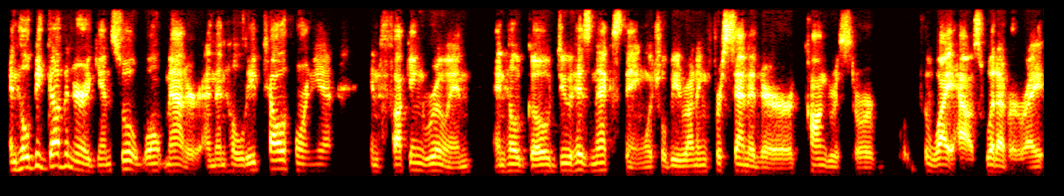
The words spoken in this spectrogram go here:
and he'll be governor again so it won't matter. And then he'll leave california in fucking ruin and he'll go do his next thing which will be running for senator or congress or the white house whatever right?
